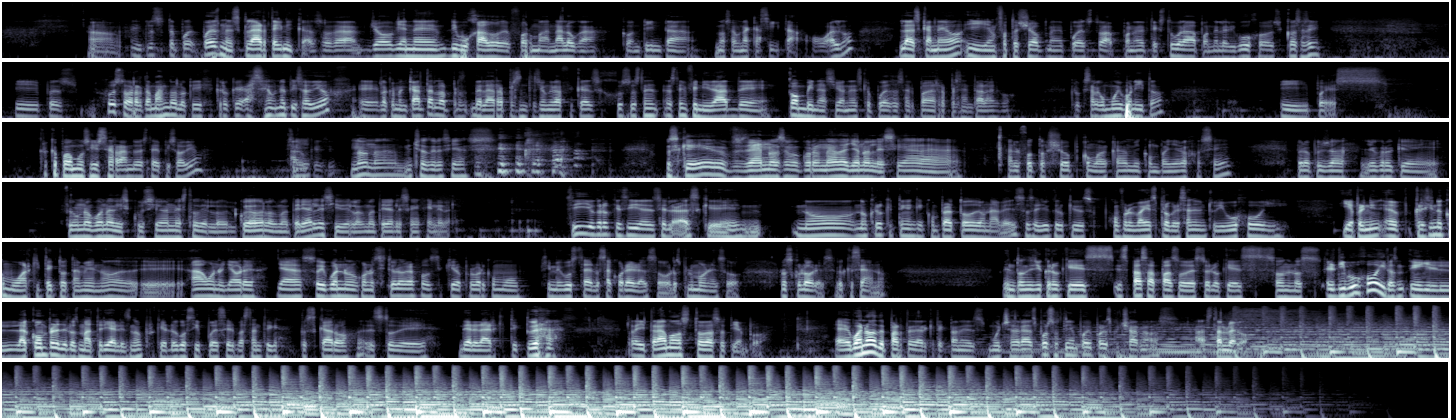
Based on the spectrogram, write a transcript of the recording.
Ah, Incluso te pu- puedes mezclar técnicas. O sea, yo viene dibujado de forma análoga con tinta, no sé, una casita o algo. La escaneo y en Photoshop me he puesto a poner textura, a ponerle dibujos, cosas así. Y pues, justo retomando lo que dije, creo que hace un episodio, eh, lo que me encanta de la representación gráfica es justo esta, esta infinidad de combinaciones que puedes hacer para representar algo. Creo que es algo muy bonito. Y pues, creo que podemos ir cerrando este episodio. ¿Algo Sí. que decir? No, nada, muchas gracias. pues que pues ya no se me ocurre nada, ya no le sé a- al Photoshop como acá mi compañero José, pero pues ya, yo creo que fue una buena discusión esto de lo- del cuidado de los materiales y de los materiales en general. Sí, yo creo que sí, es, la verdad es que no, no creo que tengan que comprar todo de una vez, o sea, yo creo que es conforme vayas progresando en tu dibujo y, y aprendiendo, creciendo como arquitecto también, ¿no? Eh, ah, bueno, ya ahora ya soy bueno con los estilógrafos y quiero probar como si me gusta los acuarelas o los plumones o los colores, lo que sea, ¿no? Entonces yo creo que es, es paso a paso esto lo que es son los el dibujo y los y la compra de los materiales, ¿no? Porque luego sí puede ser bastante pues caro esto de, de la arquitectura. Reiteramos todo a su tiempo. Eh, bueno, de parte de Arquitectones, muchas gracias por su tiempo y por escucharnos. Hasta luego.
